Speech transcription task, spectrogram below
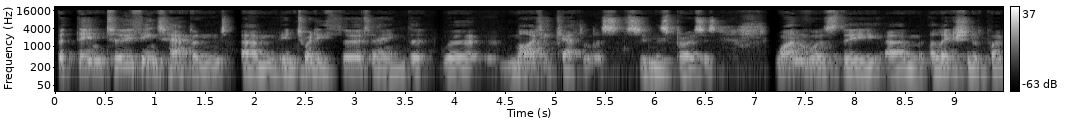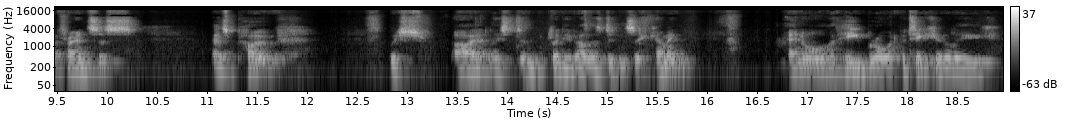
But then two things happened um, in 2013 that were mighty catalysts in this process. One was the um, election of Pope Francis as Pope, which I, at least, and plenty of others didn't see coming, and all that he brought, particularly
